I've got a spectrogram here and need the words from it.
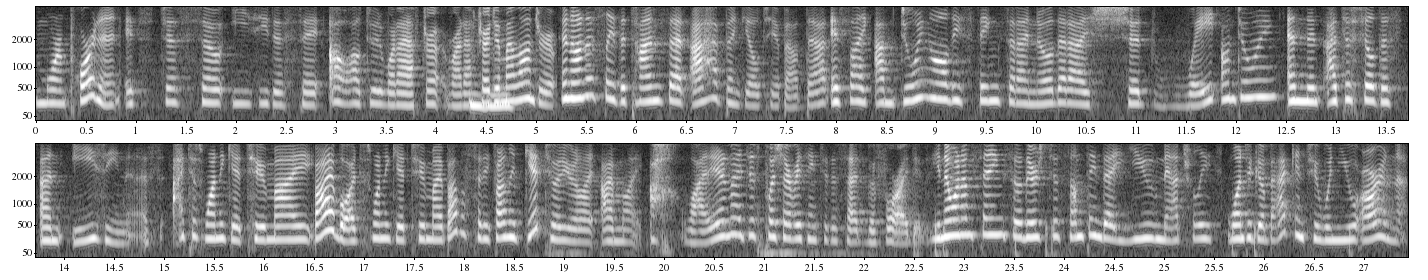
more important. It's just so easy to say, "Oh, I'll do it right after right after I do mm-hmm. my laundry." And honestly, the times that I have been guilty about that, it's like I'm doing all these things that I know that I should wait on doing and then i just feel this uneasiness i just want to get to my bible i just want to get to my bible study finally get to it you're like i'm like oh, why didn't i just push everything to the side before i did you know what i'm saying so there's just something that you naturally want to go back into when you are in a,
